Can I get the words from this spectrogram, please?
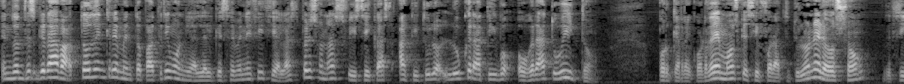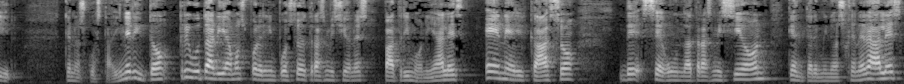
Entonces graba todo incremento patrimonial del que se beneficia a las personas físicas a título lucrativo o gratuito. Porque recordemos que si fuera título oneroso, es decir, que nos cuesta dinerito, tributaríamos por el impuesto de transmisiones patrimoniales en el caso de segunda transmisión, que en términos generales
